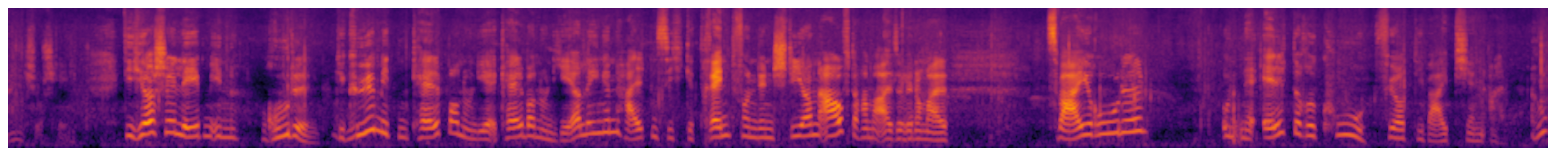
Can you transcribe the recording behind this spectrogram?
Eigentlich schon schlimm. Die Hirsche leben in Rudeln. Die Kühe mit den Kälbern und, Kälbern und Jährlingen halten sich getrennt von den Stieren auf. Da haben wir also wieder mal zwei Rudel. Und eine ältere Kuh führt die Weibchen an.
